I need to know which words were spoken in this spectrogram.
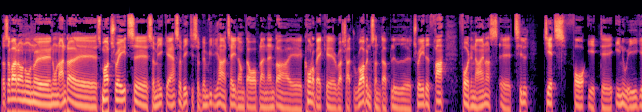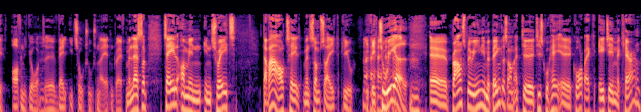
Og så var der jo nogle, øh, nogle andre øh, små trades, øh, som ikke er så vigtige som dem, vi lige har talt om. Der var blandt andet øh, cornerback øh, Rashad Robinson, der er blevet øh, traded fra 49ers øh, til Jets for et øh, endnu ikke offentliggjort øh, valg i 2018 draft. Men lad os så tale om en, en trade, der var aftalt, men som så ikke blev effektueret. mm. øh, Browns blev enige med Bengals om, at øh, de skulle have øh, quarterback AJ McCarron.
